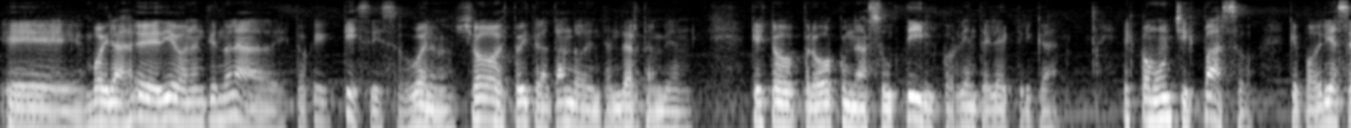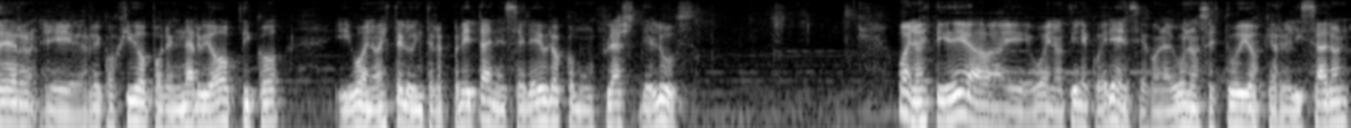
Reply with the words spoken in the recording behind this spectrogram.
Eh, eh, Diego, no entiendo nada de esto. ¿Qué, ¿Qué es eso? Bueno, yo estoy tratando de entender también que esto provoca una sutil corriente eléctrica. Es como un chispazo que podría ser eh, recogido por el nervio óptico, y bueno, este lo interpreta en el cerebro como un flash de luz. Bueno, esta idea eh, bueno, tiene coherencia con algunos estudios que realizaron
